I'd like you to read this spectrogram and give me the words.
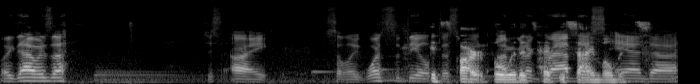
Like that was a just all right. So like, what's the deal with It's this artful with its heavy sigh moments. And, uh,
